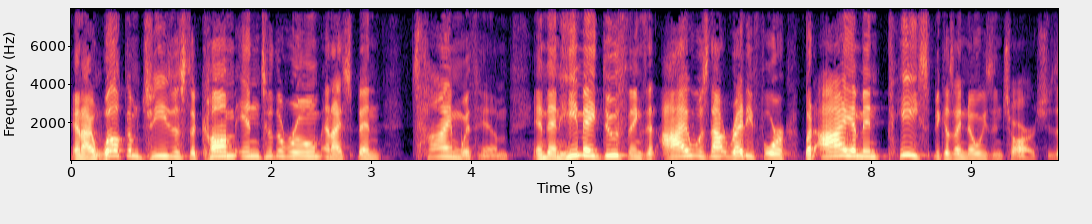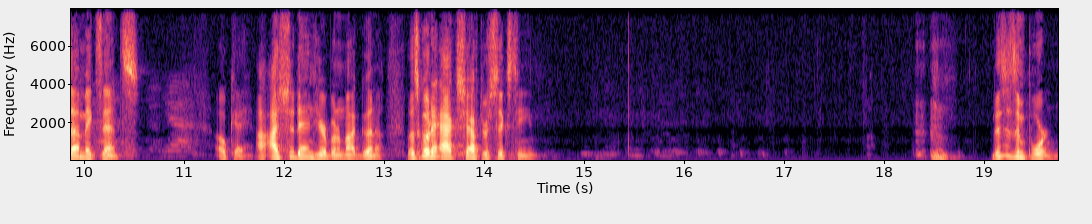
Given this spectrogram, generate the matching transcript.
and I welcome Jesus to come into the room and I spend time with him. And then he may do things that I was not ready for, but I am in peace because I know he's in charge. Does that make sense? Okay, I should end here, but I'm not gonna. Let's go to Acts chapter 16. this is important.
